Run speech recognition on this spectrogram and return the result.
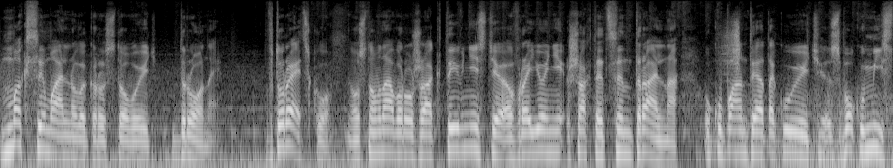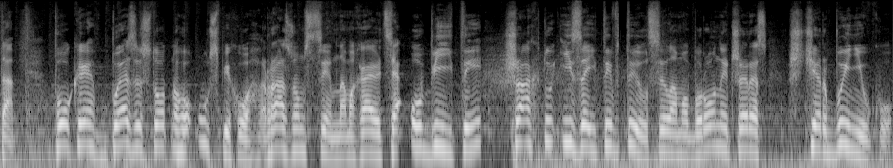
максимально використовують дрони. В Турецьку основна ворожа активність в районі шахти Центральна. Окупанти атакують з боку міста. Поки без істотного успіху разом з цим намагаються обійти шахту і зайти в тил силам оборони через Щербинівку.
